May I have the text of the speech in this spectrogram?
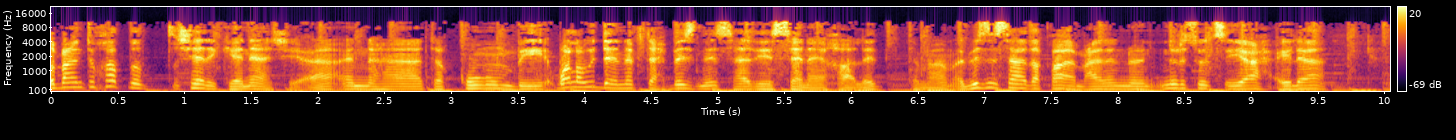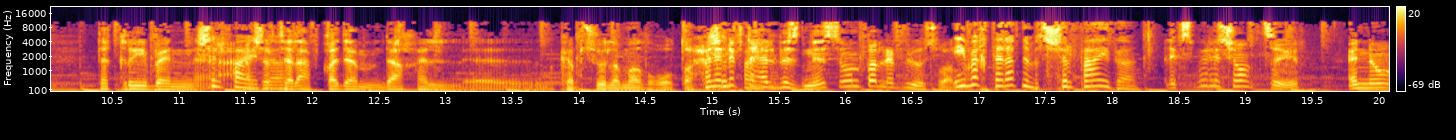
طبعا تخطط شركة ناشئة إنها تقوم ب والله ودنا نفتح بزنس هذه السنة يا خالد تمام البزنس هذا قائم على إنه نرسل سياح إلى تقريبا شو الفايدة؟ 10000 قدم داخل آه، كبسولة مضغوطة إحنا نفتح الفايدة؟ البزنس ونطلع فلوس والله إي ما اختلفنا بس شو الفائدة؟ الاكسبيرينس شلون تصير؟ إنه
